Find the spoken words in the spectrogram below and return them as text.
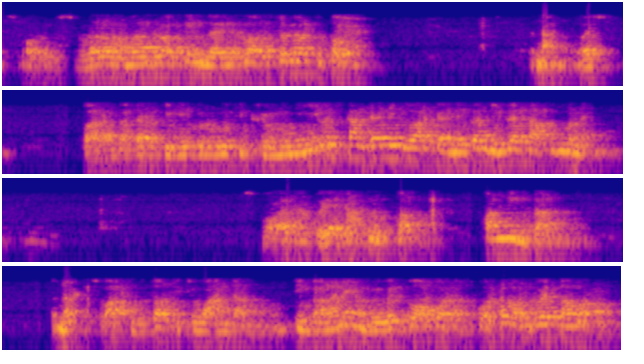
Bismillahirrahmanirrahim. Lah ini musim cukup. Tenang, wes. Barang pasar kini perlu digeremungi, itu kandani keluarga ini kan juga satu menit. Semua boleh satu kok, kon nimbang. Nah, suatu kok dicuankan. Timbangannya yang bebet kelompok, kota orang bebet nopo.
